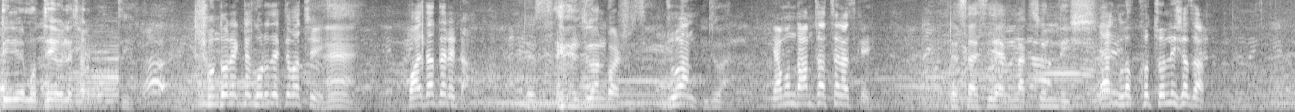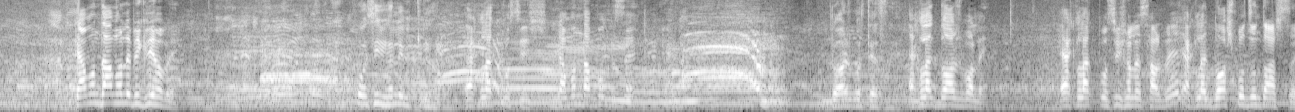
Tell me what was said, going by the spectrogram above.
তিনের মধ্যে হলে ছাড়বো। সুন্দর একটা গরু দেখতে পাচ্ছি। হ্যাঁ। কয় দাঁতের এটা? জুয়ান বয়স জুয়ান? জুয়ান। কেমন দাম চাচ্ছেন আজকে? এটা এক লাখ চল্লিশ। এক লক্ষ চল্লিশ হাজার। কেমন দাম হলে বিক্রি হবে? পঁচিশ হলে বিক্রি হবে। এক লাখ পঁচিশ। কেমন দাম বলতেছে? দশ বলতে আছে। এক লাখ দশ বলে। এক লাখ পঁচিশ হলে ছাড়বে এক লাখ দশ পর্যন্ত আসছে।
